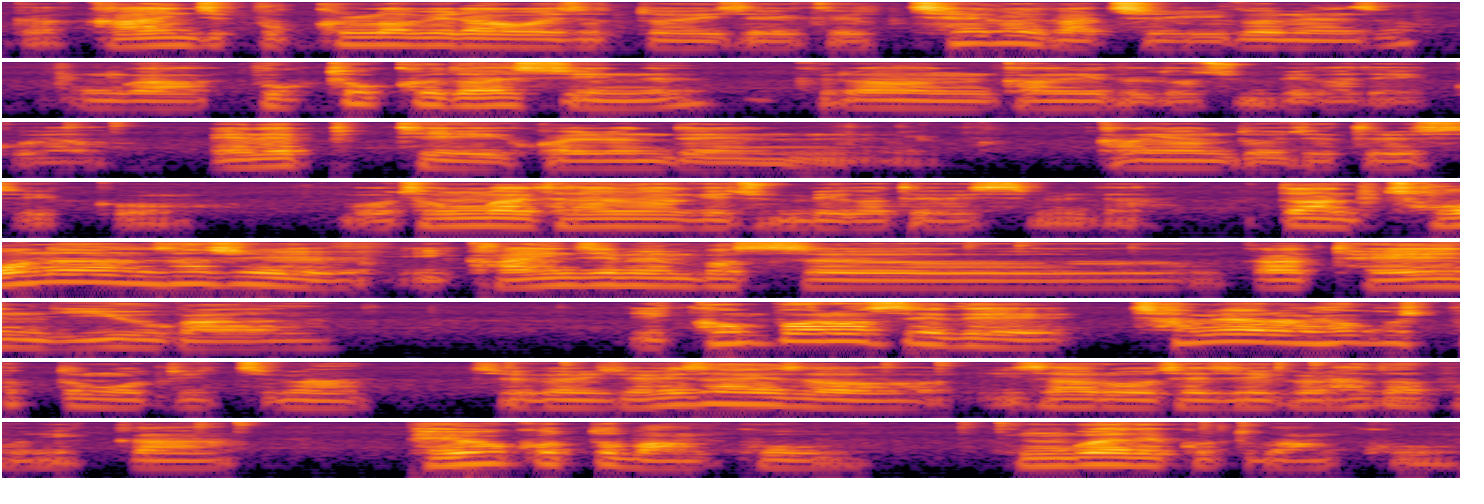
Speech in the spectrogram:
그러니까 가인지 북클럽이라고 해서 또 이제 그 책을 같이 읽으면서 뭔가 북토크도 할 수 있는 그런 강의들도 준비가 돼 있고요. NFT 관련된 강연도 이제 들을 수 있고 뭐 정말 다양하게 준비가 되어 있습니다. 일단 저는 사실 이 가인지 멤버스가 된 이유가 이 컨퍼런스에 대해 참여를 하고 싶었던 것도 있지만 지금 이제 회사에서 이사로 재직을 하다 보니까 배울 것도 많고 공부해야 될 것도 많고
